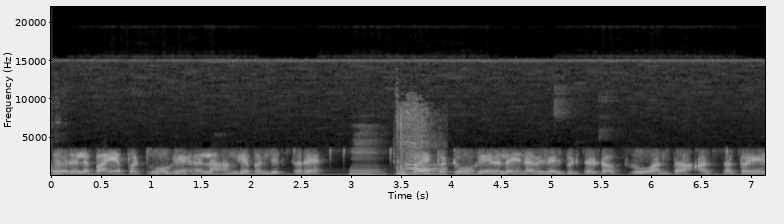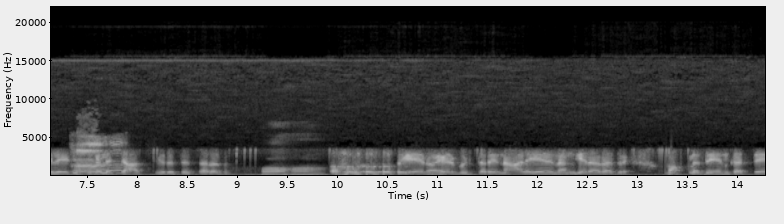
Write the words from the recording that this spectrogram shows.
ಕೆಲವರೆಲ್ಲ ಭಯಪಟ್ಟು ಹೋಗೇ ಇರಲ್ಲ ಹಂಗೆ ಬಂದಿರ್ತಾರೆ. ಭಯಪಟ್ಟು ಹೋಗೇ ಇರಲ್ಲ ಏನಾದ್ರು ಹೇಳ್ಬಿಡ್ತಾರೆ ಡಾಕ್ಟ್ರು ಅಂತ. ಅದ್ ಸ್ವಲ್ಪ ಲೇಡೀಸ್ಗೆಲ್ಲ ಜಾಸ್ತಿ ಇರುತ್ತೆ ಸರ್ ಅದು. ಏನೋ ಹೇಳ್ಬಿಡ್ತಾರೆ ನಾಳೆ ನಂಗೇನಾರಾದ್ರೆ ಮಕ್ಳದ್ ಏನ್ ಕತೆ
